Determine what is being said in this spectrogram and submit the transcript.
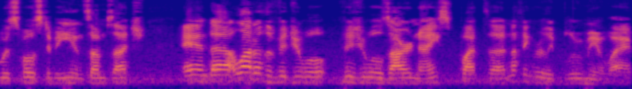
was supposed to be, and some such. And uh, a lot of the visual visuals are nice, but uh, nothing really blew me away.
